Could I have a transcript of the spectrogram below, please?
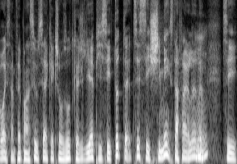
Oui, ça me fait penser aussi à quelque chose d'autre que je liais, puis c'est tout, tu sais, c'est chimique, cette affaire-là. Mm-hmm. C'est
